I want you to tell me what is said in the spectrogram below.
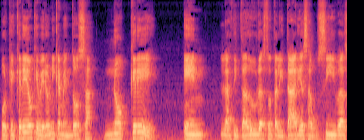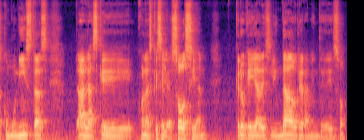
porque creo que Verónica Mendoza no cree en las dictaduras totalitarias, abusivas, comunistas, a las que, con las que se le asocian, Creo que ella ha deslindado claramente de eso.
